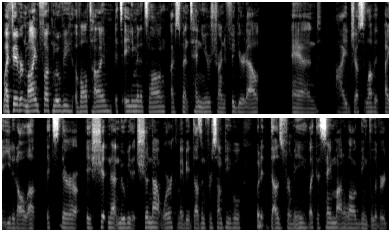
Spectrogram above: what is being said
my favorite mindfuck movie of all time. It's 80 minutes long. I've spent 10 years trying to figure it out, and I just love it. I eat it all up. It's there is shit in that movie that should not work. Maybe it doesn't for some people, but it does for me. Like the same monologue being delivered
